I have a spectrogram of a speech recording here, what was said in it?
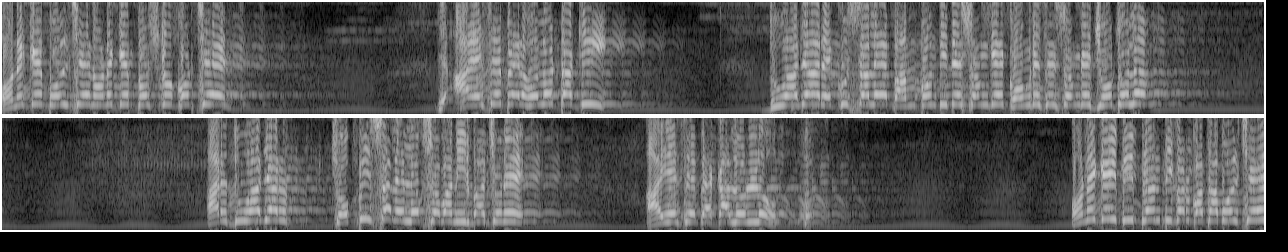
অনেকে বলছেন, অনেকে প্রশ্ন করছেন যে আইএসএফ এর হলোটা কি? দু হাজার সালে বামপন্থীদের সঙ্গে, কংগ্রেসের সঙ্গে জোট হলো। আর দু হাজার চব্বিশ সালে লোকসভা নির্বাচনে আইএসএফ একা লড়ল। অনেকেই বিভ্রান্তিকর কথা বলছেন,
